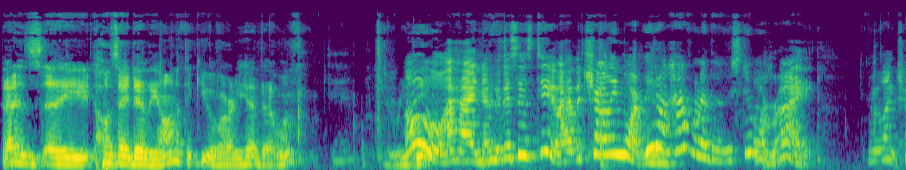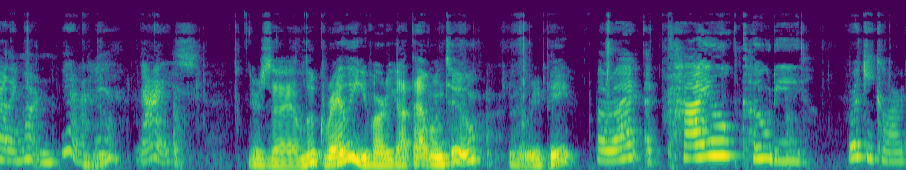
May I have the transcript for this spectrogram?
That is a Jose De Leon. I think you have already had that one. Oh, I know who this is too. I have a Charlie Morton. We don't have one of those, do we? All right. We like Charlie Morton. Yeah, yeah. Nice. There's a Luke Raley. You've already got that one too. A repeat. All right. A Kyle Cody. Rookie card.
